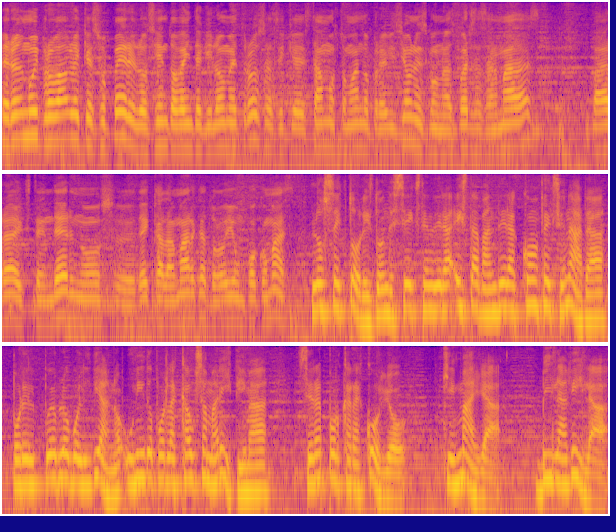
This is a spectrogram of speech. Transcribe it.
pero es muy probable que supere los 120 kilómetros, así que estamos tomando previsiones con las Fuerzas Armadas para extendernos eh, de Calamarca todavía un poco más. Los sectores donde se extenderá esta bandera confeccionada por el pueblo boliviano unido por la causa marítima será por Caracollo, Quimaya, Vila Vila,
